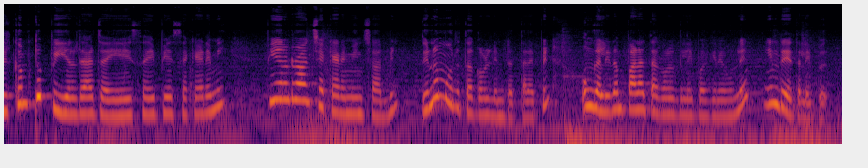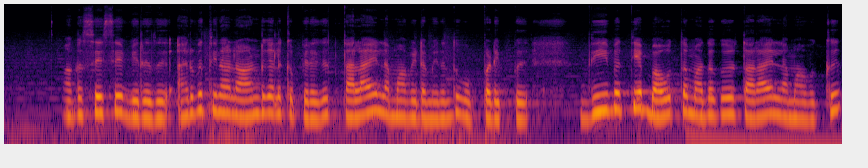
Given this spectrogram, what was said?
Welcome to BL Raj IAS IPS academy BL Raj அகாடமியின் சார்பில் தினம் ஒரு தகவல் என்ற தலைப்பில் உங்களிடம் பல தகவல்களை பகிர உள்ளேன் இன்றைய தலைப்பு. மகசேசே விருது. அறுபத்தி நாலு ஆண்டுகளுக்கு பிறகு தலாய் லமாவிடமிருந்து ஒப்படைப்பு. தீபத்திய பௌத்த மதகுரு தலாய் லமாவுக்கு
